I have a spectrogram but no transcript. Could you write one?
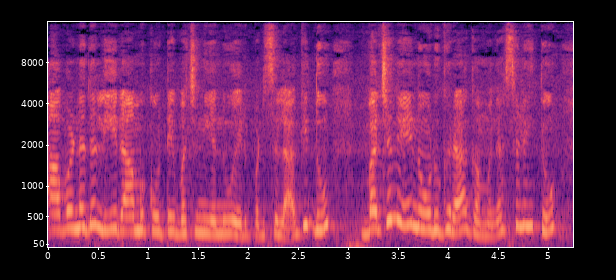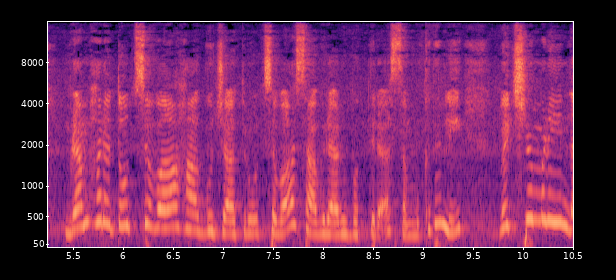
ಆವರಣದಲ್ಲಿ ರಾಮಕೋಟೆ ಭಜನೆಯನ್ನು ಏರ್ಪಡಿಸಲಾಗಿದ್ದು, ಭಜನೆ ನೋಡುಗರ ಗಮನ ಸೆಳೆಯಿತು. ಬ್ರಹ್ಮರಥೋತ್ಸವ ಹಾಗೂ ಜಾತ್ರೋತ್ಸವ ಸಾವಿರಾರು ಭಕ್ತರ ಸಮ್ಮುಖದಲ್ಲಿ ವಿಜೃಂಭಣೆಯಿಂದ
